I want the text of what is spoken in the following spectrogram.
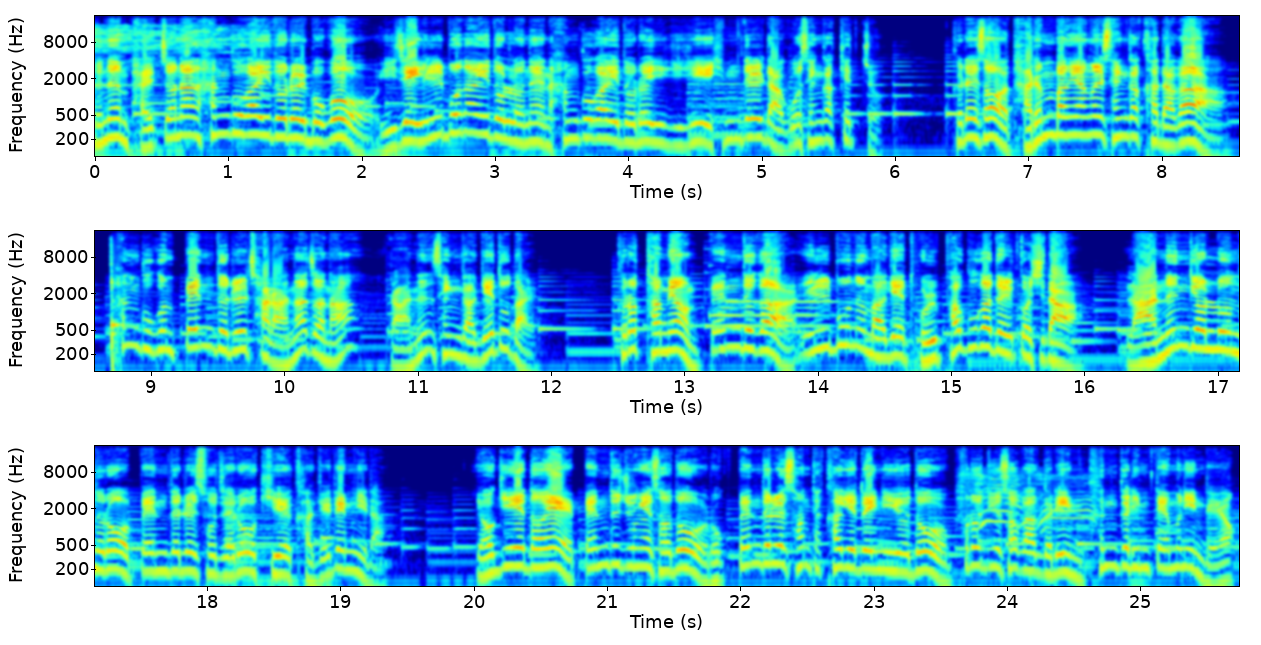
그는 발전한 한국 아이돌을 보고 이제 일본 아이돌로는 한국 아이돌을 이기기 힘들다고 생각했죠. 그래서 다른 방향을 생각하다가 한국은 밴드를 잘 안 하잖아? 라는 생각에 도달. 그렇다면 밴드가 일본 음악의 돌파구가 될 것이다. 라는 결론으로 밴드를 소재로 기획하게 됩니다. 여기에 더해 밴드 중에서도 록밴드를 선택하게 된 이유도 프로듀서가 그린 큰 그림 때문인데요.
